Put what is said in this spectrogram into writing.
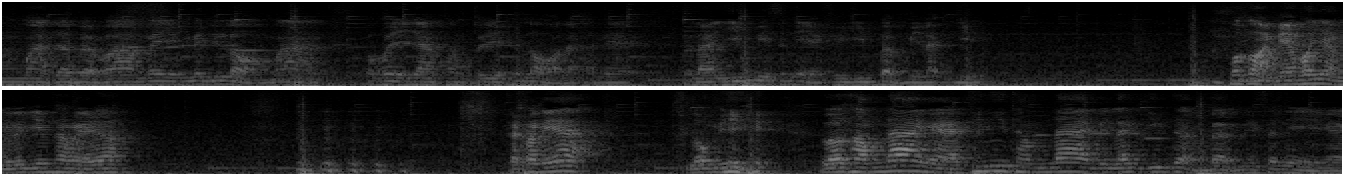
ำอาจจะแบบว่าไม่ไม่ได้หล่อมากก็พยายามทำตัวเองให้หล่อแล้วครับเนี่ยเวลายิ้มมีเสน่ห์คือยิ้มแบบมีรักยิ้ม เมื่อก่อนเนี่ยเพราะอยากมีรักยิ้มทำไงล่ะแต่คราวเนี้ยเรามีเราทำได้ไงที่นี่ทำได้เป็นรักยิ้มแบบแบบมีเสน่ห์ไง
